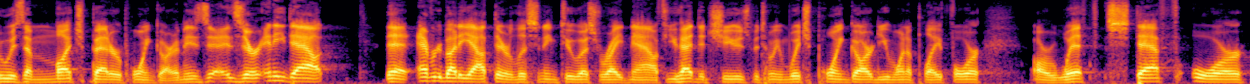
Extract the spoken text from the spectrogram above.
who is a much better point guard. I mean, is, is, there any doubt that everybody out there listening to us right now, if you had to choose between which point guard you want to play for or with Steph or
